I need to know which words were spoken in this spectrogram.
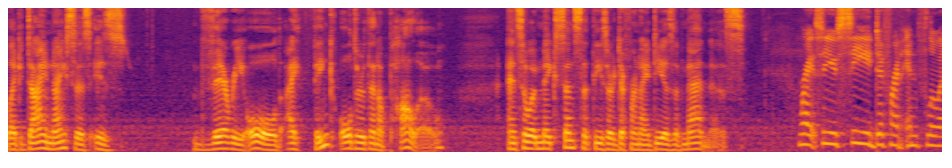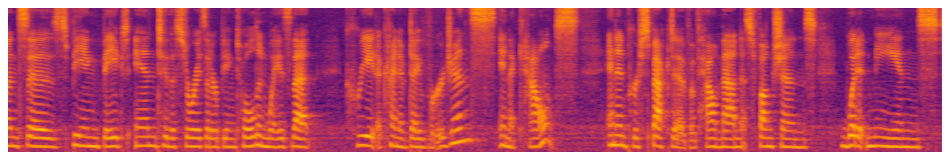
Like Dionysus is very old, I think older than Apollo. And so it makes sense that these are different ideas of madness. Right, so you see different influences being baked into the stories that are being told in ways that create a kind of divergence in accounts and in perspective of how madness functions, what it means,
